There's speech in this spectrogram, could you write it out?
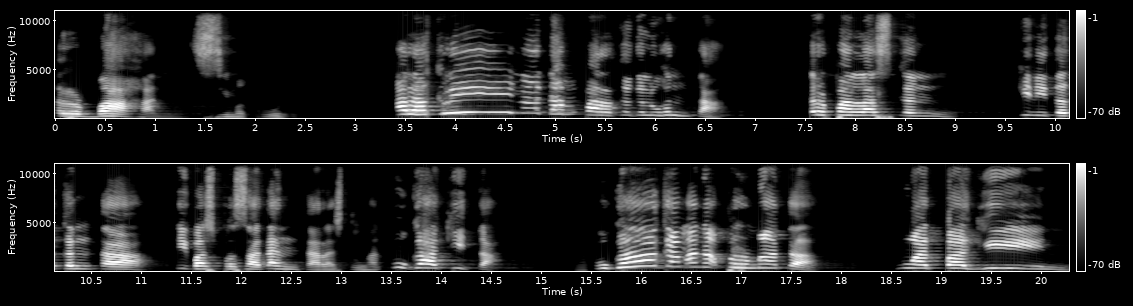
terbahan si mekul. Arakrina dampar kegeluhenta. Terpalaskan kini tekenta ibas persadan taras Tuhan. Uga kita. Uga kam anak permata. Muat bagin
